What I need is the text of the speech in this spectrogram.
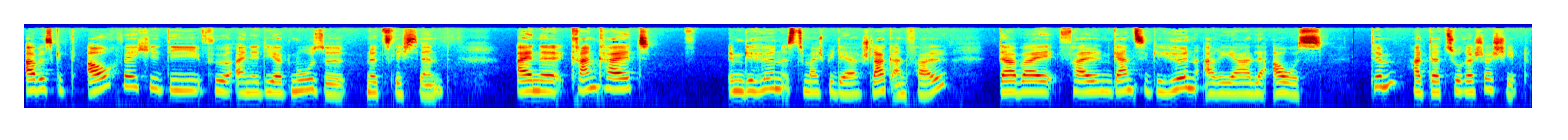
aber es gibt auch welche, die für eine Diagnose nützlich sind. Eine Krankheit im Gehirn ist zum Beispiel der Schlaganfall. Dabei fallen ganze Gehirnareale aus. Tim hat dazu recherchiert.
